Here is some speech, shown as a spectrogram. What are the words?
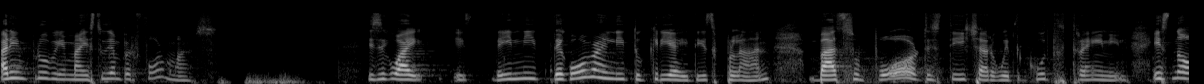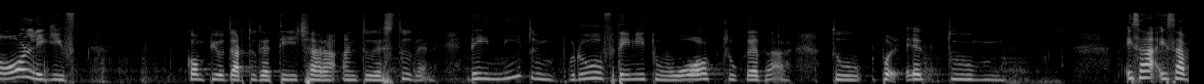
are improving my student performance. This is why they need, the government need to create this plan, but support this teacher with good training. It's not only give computer to the teacher and to the student. They need to improve, they need to work together to, uh, to it's a, it's a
